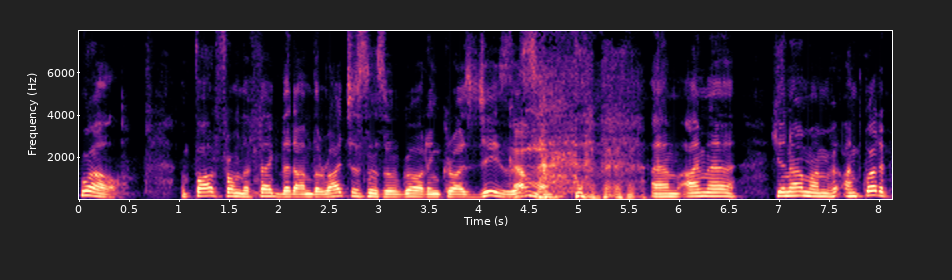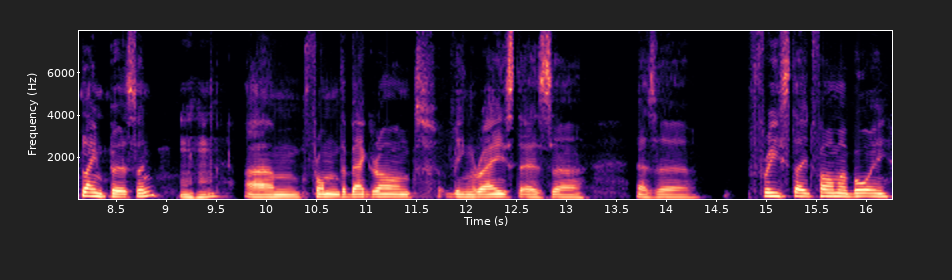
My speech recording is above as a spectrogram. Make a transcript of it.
Well, apart from the fact that I'm the righteousness of God in Christ Jesus, um, I'm a, you know, I'm, I'm quite a plain person. Mm-hmm. Um, from the background, being raised as a, as a Free State farmer boy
